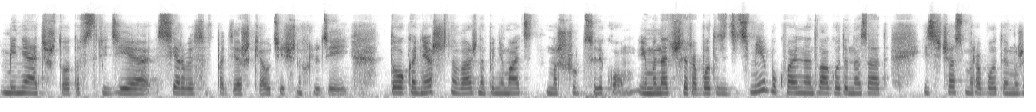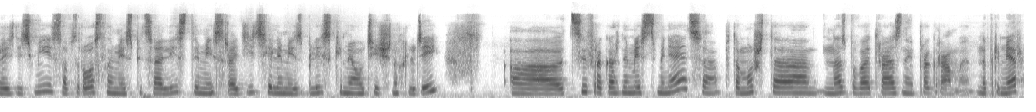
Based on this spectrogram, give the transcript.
менять что-то в среде сервисов поддержки аутичных людей, то, конечно, важно понимать маршрут целиком. И мы начали работать с детьми буквально два года назад, и сейчас мы работаем уже и с детьми, и со взрослыми, и специалистами, и с родителями, и с близкими аутичных людей. А, цифра каждый месяц меняется, потому что у нас бывают разные программы. Например,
